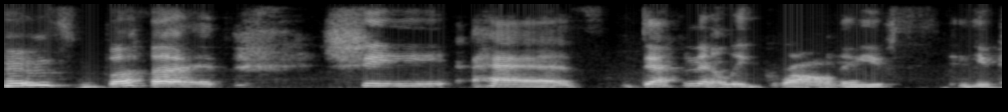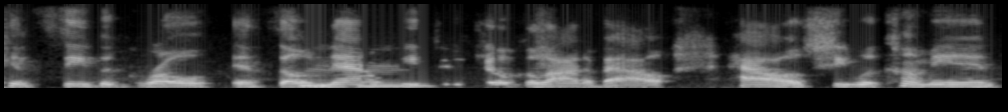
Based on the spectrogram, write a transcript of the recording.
but she has definitely grown. And you you can see the growth and so now we Mhm. do joke a lot about how she would come in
